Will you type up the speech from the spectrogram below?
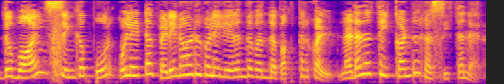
துபாய் சிங்கப்பூர் உள்ளிட்ட வெளிநாடுகளில் இருந்து வந்த பக்தர்கள் நடனத்தை கண்டு ரசித்தனர்.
